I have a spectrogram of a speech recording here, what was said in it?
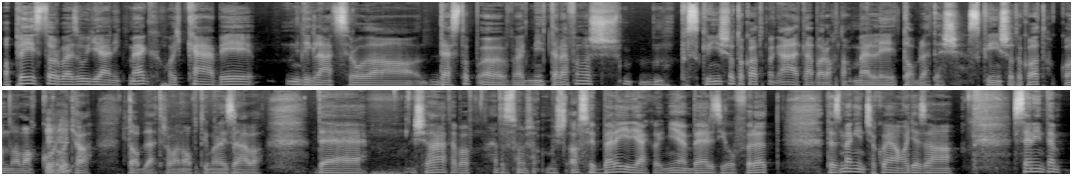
A Play Store-ban ez úgy jelenik meg, hogy kb mindig látsz róla a desktop, vagy mi, telefonos screenshotokat, meg általában raknak mellé tabletes screenshotokat, gondolom akkor, uh-huh. hogyha tabletre van optimalizálva. De és általában, hát az, most az, hogy beleírják, hogy milyen verzió fölött, de ez megint csak olyan, hogy ez a, szerintem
